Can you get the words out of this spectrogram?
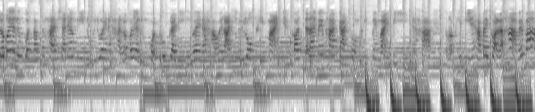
แล้วก็อย่าลืมกด subscribe channel มินินุ้ยด้วยนะคะแล้วก็อย่าลืมกดรูปกระดิ่งด้วยนะคะ เวลาที่นุ้ยลงคลิปใหม่เนี่ยก็จะได้ไม่พลาดการชมคลิปใหม่ๆไปอีกนะคะสำหรับคลิปนี้นะคะ ไปก่อนแล้วค่ะบ๊ายบาย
